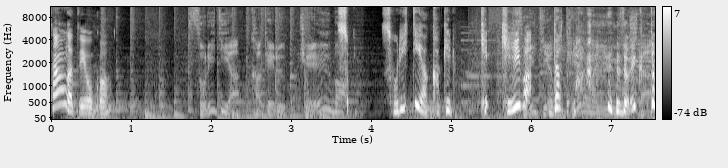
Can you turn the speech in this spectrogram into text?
3月8日。ソリティアかける競馬ソリティアかける。け競馬だと。どういうこと？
